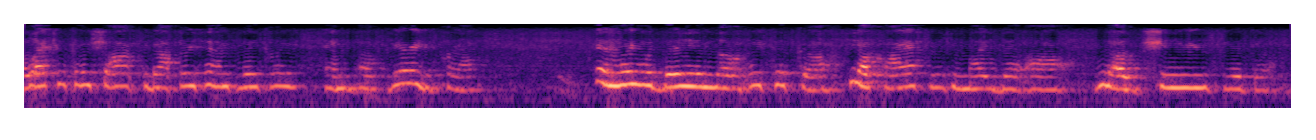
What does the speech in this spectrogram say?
electrically shocked about three times weekly and uh, very depressed. And we would be in the, we took, uh, you know, classes and made the, uh, you know, shoes with the,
